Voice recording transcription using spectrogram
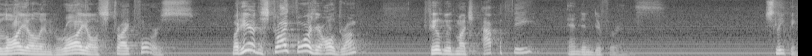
loyal and royal strike force. But here, the strike force, they're all drunk, filled with much apathy and indifference, sleeping.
